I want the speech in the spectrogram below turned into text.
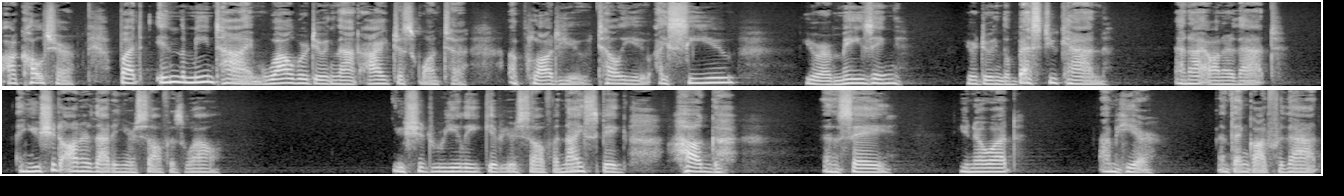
our culture. But in the meantime, while we're doing that, I just want to applaud you, tell you, I see you, you're amazing, you're doing the best you can, and I honor that. And you should honor that in yourself as well. You should really give yourself a nice big hug and say, you know what? I'm here. And thank God for that.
